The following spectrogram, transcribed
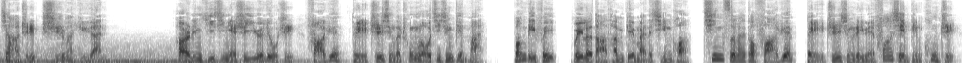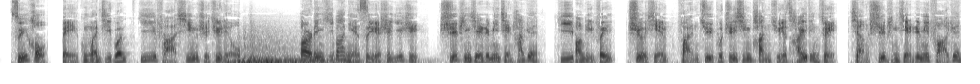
价值十万余元。二零一七年十一月六日，法院对执行的钟楼进行变卖。王丽飞为了打探变卖的情况。亲自来到法院，被执行人员发现并控制，随后被公安机关依法刑事拘留。二零一八年四月十一日，石屏县人民检察院以王丽飞涉嫌反拒不执行判决裁定罪，向石屏县人民法院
